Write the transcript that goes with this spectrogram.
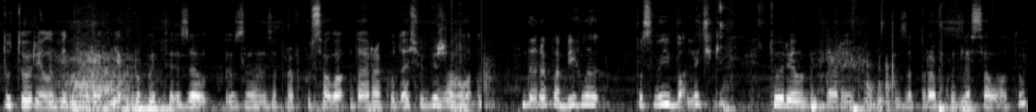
Туторіал від Дари, як робити за, за заправку сала. Дара кудись убіжала. Дара побігла по своїй баночці. Туторіал від Дари, як робити заправку для салату.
